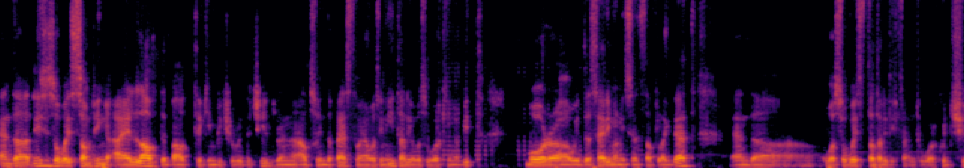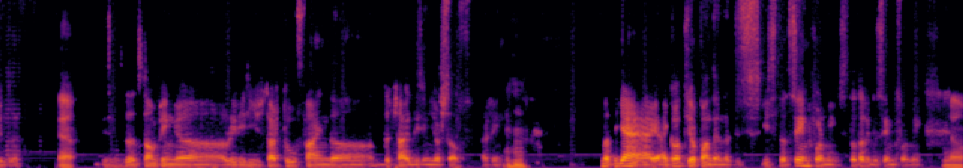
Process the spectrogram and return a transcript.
And uh, this is always something I loved about taking picture with the children. Also in the past, when I was in Italy, I was working a bit more uh, with the ceremonies and stuff like that, and uh, was always totally different to work with children. Yeah this is something uh, really you start to find uh, the child is in yourself i think mm-hmm. but yeah I, I, got your point and this is the same for me it's totally the same for me no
